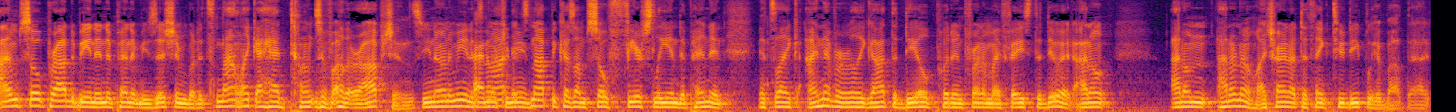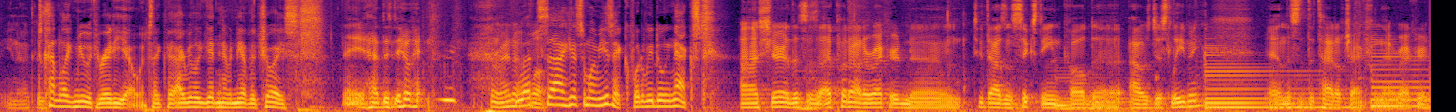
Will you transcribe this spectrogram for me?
I'm so proud to be an independent musician, but it's not like I had tons of other options. You know what I mean? It's I know what not, you It's not because I'm so fiercely independent. It's like I never really got the deal put in front of my face to do it. I don't. I don't. I don't know. I try not to think too deeply about that. You know, It's kind of like me with radio. It's like I really didn't have any other choice. you had to do it. right. Let's Well, uh, hear some more music. What are we doing next? Uh, sure. This is I put out a record uh, 2016 called uh, "I Was Just Leaving," and this is the title track from that record.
